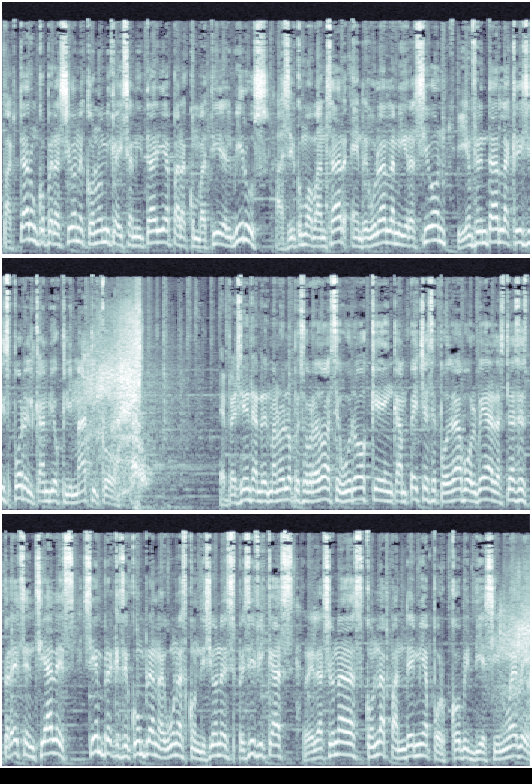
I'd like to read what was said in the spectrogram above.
pactaron cooperación económica y sanitaria para combatir el virus, así como avanzar en regular la migración y enfrentar la crisis por el cambio climático. El presidente Andrés Manuel López Obrador aseguró que en Campeche se podrá volver a las clases presenciales siempre que se cumplan algunas condiciones específicas relacionadas con la pandemia por COVID-19.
